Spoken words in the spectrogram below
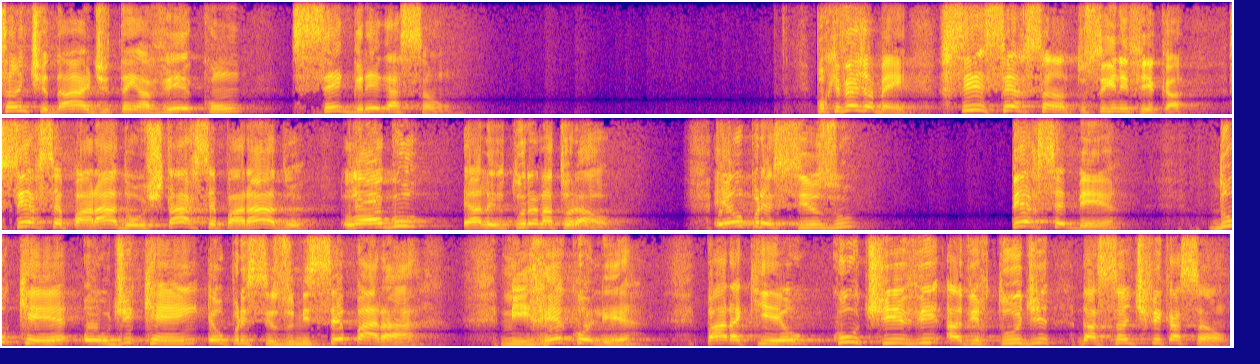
santidade tem a ver com segregação. Porque veja bem, se ser santo significa ser separado ou estar separado, Logo, é a leitura natural. Eu preciso perceber do que ou de quem eu preciso me separar, me recolher, para que eu cultive a virtude da santificação.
